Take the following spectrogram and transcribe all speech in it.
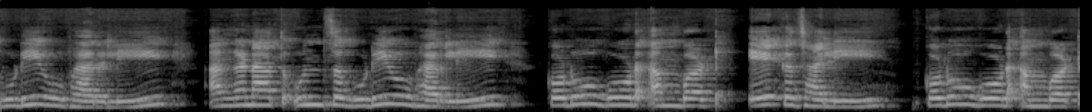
गुढी उभारली अंगणात उंच गुढी उभारली. कडू गोड आंबट एक झाली कडू गोड आंबट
